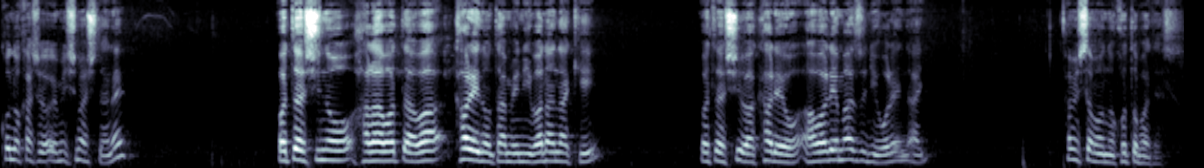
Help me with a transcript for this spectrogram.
この箇所をお読みしましたね。私の腹渡は彼のために罠なき私は彼を憐れまずに折れない。神様の言葉です。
